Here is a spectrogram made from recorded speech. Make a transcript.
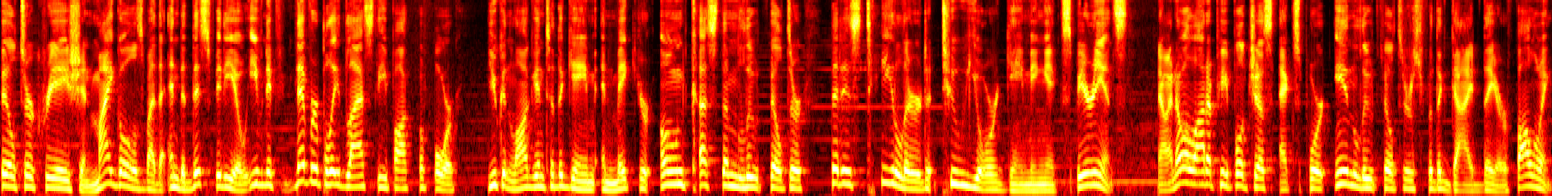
filter creation. My goal is by the end of this video, even if you've never played Last Epoch before, you can log into the game and make your own custom loot filter that is tailored to your gaming experience. Now, I know a lot of people just export in loot filters for the guide they are following,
